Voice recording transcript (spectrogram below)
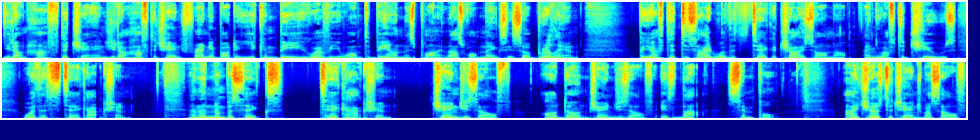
You don't have to change. You don't have to change for anybody. You can be whoever you want to be on this planet. That's what makes it so brilliant. But you have to decide whether to take a choice or not. And you have to choose whether to take action. And then number six, take action. Change yourself or don't change yourself. It's that simple. I chose to change myself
